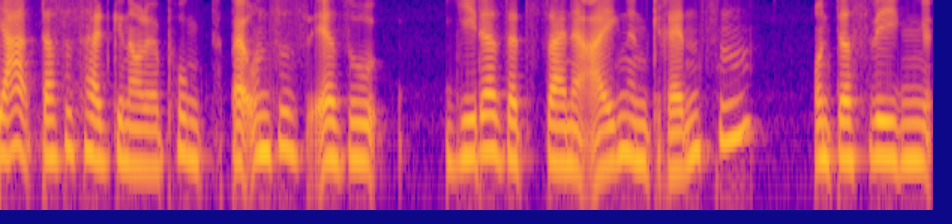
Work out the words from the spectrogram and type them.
Ja, das ist halt genau der Punkt. Bei uns ist es eher so, jeder setzt seine eigenen Grenzen und deswegen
